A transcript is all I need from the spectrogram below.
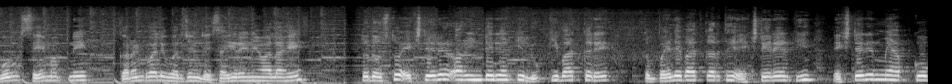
वो सेम अपने करंट वाले वर्जन जैसा ही रहने वाला है। तो दोस्तों एक्सटीरियर और इंटीरियर की लुक की बात करें तो पहले बात करते हैं एक्सटीरियर की। एक्सटीरियर में आपको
